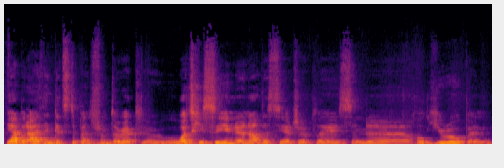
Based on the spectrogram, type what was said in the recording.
Yeah, but I think it depends from director. What he's seen in other theater plays in uh, whole Europe and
